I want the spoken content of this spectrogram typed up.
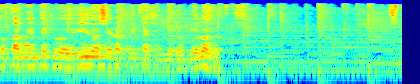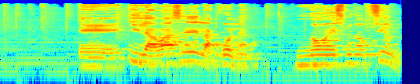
totalmente prohibido hacer aplicación de los biológicos. Y la base de la cola no es una opción.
